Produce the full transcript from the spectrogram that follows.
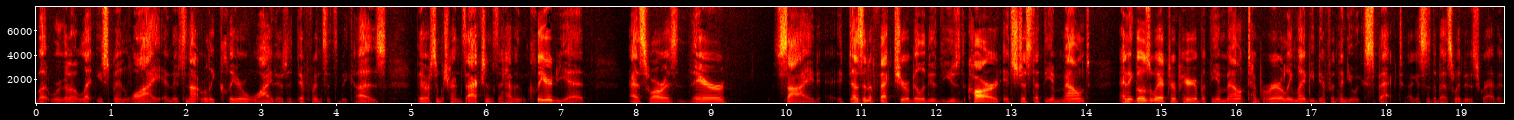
but we're going to let you spend Y. And it's not really clear why there's a difference. It's because there are some transactions that haven't cleared yet as far as their side, it doesn't affect your ability to use the card. It's just that the amount, and it goes away after a period, but the amount temporarily might be different than you expect. I guess is the best way to describe it.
